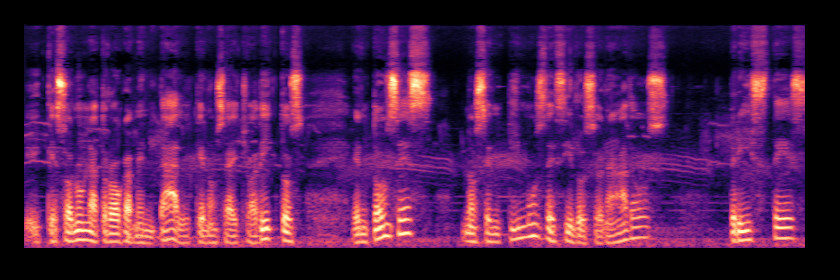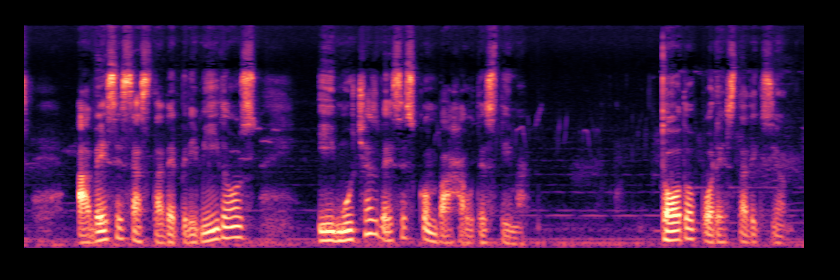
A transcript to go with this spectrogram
eh, que son una droga mental que nos ha hecho adictos, entonces nos sentimos desilusionados, tristes, a veces hasta deprimidos y muchas veces con baja autoestima. Todo por esta adicción.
